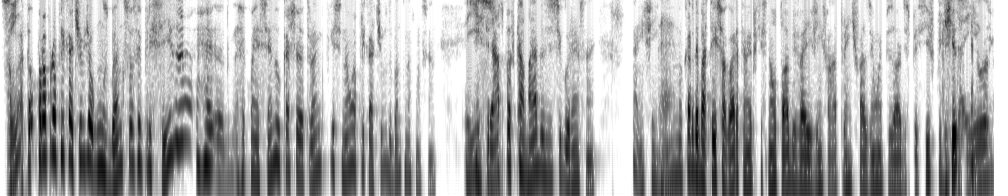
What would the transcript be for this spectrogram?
Sim. Até o próprio aplicativo de alguns bancos você precisa re reconhecendo o caixa eletrônico, porque senão o aplicativo do banco não funciona. Isso. Entre aspas, camadas de segurança, né? Ah, enfim, é. não quero debater isso agora também, porque senão o Toby vai vir falar pra gente fazer um episódio específico disso. Eu...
